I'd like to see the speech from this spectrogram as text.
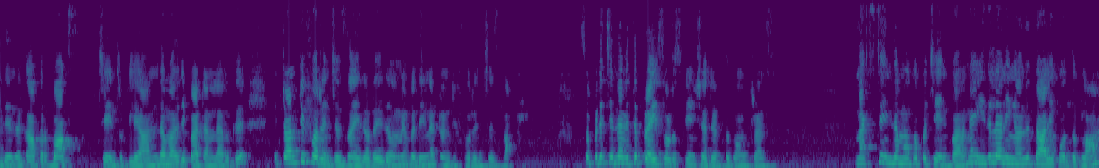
இது இந்த காப்பர் பாக்ஸ் செயின் இருக்கு இல்லையா? அந்த மாதிரி பேட்டர்னில் இருக்குது டுவெண்ட்டி ஃபோர் இன்ச்சஸ் தான். இதோட இதுவுமே பார்த்திங்கன்னா டுவெண்ட்டி ஃபோர் இன்ச்சஸ் தான். ஸோ பிடிச்சிருந்தால் வித் ப்ரைஸோட ஸ்க்ரீன்ஷாட் எடுத்துக்கோங்க ஃப்ரெண்ட்ஸ் நெக்ஸ்ட் இந்த முகப்பு செயின் பாருங்கள் இதில் நீங்கள் வந்து தாலி கோத்துக்கலாம்.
